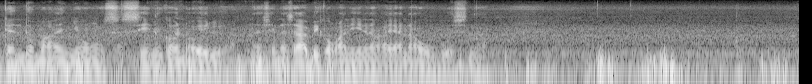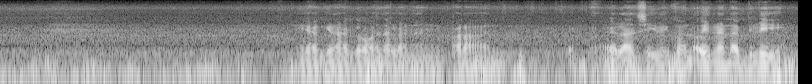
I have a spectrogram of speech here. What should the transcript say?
dyan dumaan yung silicone oil na sinasabi ko kanina kaya naubos na. Kaya ginagawa na lang ng paraan. Wala silicone oil na nabili.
